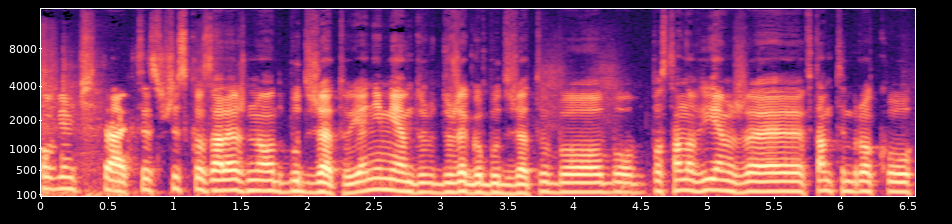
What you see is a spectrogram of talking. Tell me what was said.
powiem ci tak, to jest wszystko zależne od budżetu. Ja nie miałem du dużego budżetu, bo, bo postanowiłem, że w tamtym roku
